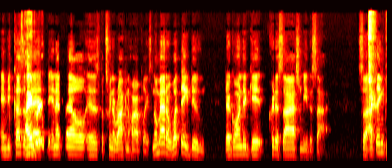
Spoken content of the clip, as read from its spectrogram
And because of I that, agree. the NFL is between a rock and a hard place. No matter what they do, they're going to get criticized from either side. So I think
